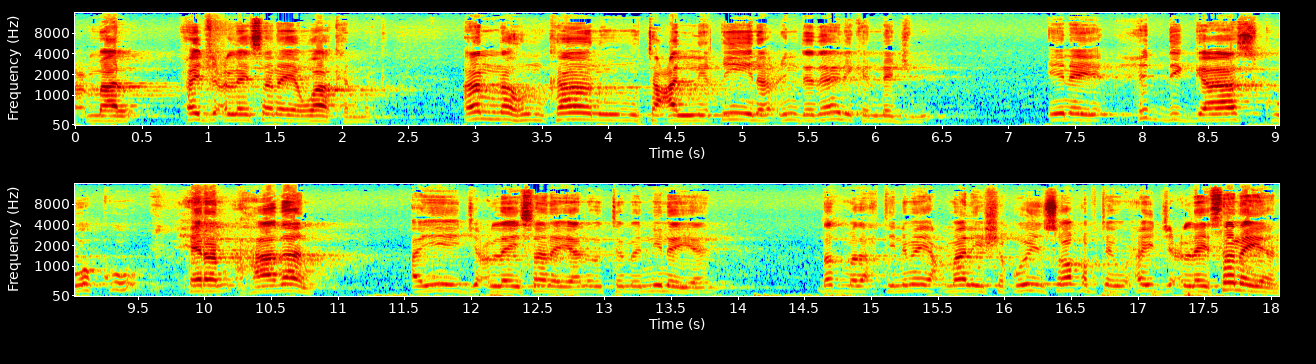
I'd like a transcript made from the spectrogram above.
acmaal. Maxay jeclaysanayaan waa kan marka annahum kaanuu mutacalliqiina cinda dalika najmi inay xidigaas kuwa ku xiran ahaadaan ayay jeclaysanayaan oo tamaninayaan dad madaxtinimo iyo acmaal iyo shaqooyin soo qabtay waxay jeclaysanayaan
